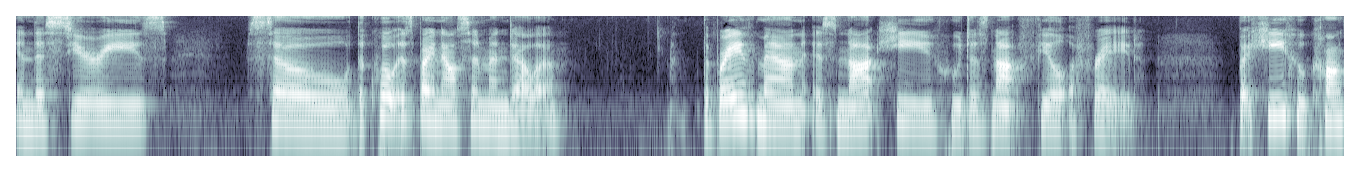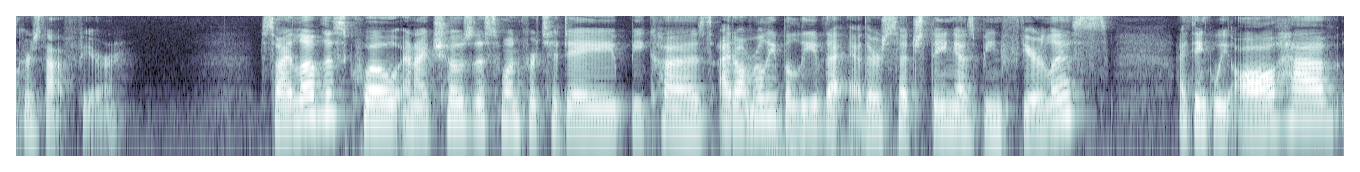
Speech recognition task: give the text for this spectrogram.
in this series. So, the quote is by Nelson Mandela The brave man is not he who does not feel afraid, but he who conquers that fear. So I love this quote and I chose this one for today because I don't really believe that there's such thing as being fearless. I think we all have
